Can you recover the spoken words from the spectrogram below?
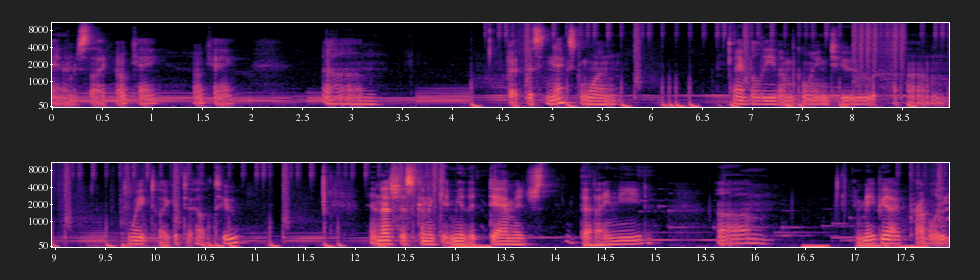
and I'm just like, okay, okay. Um, but this next one, I believe I'm going to um, wait till I get to L2. And that's just going to get me the damage that I need. Um, and maybe I probably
